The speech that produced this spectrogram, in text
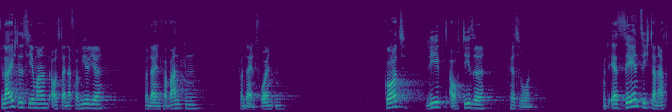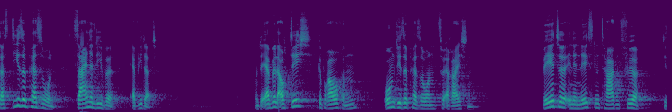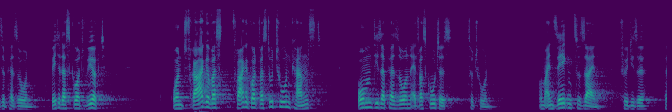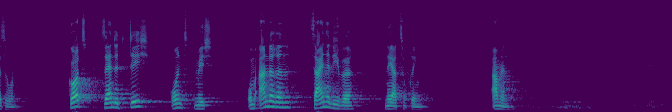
Vielleicht ist es jemand aus deiner Familie, von deinen Verwandten, von deinen Freunden. Gott liebt auch diese Person. Und er sehnt sich danach, dass diese Person seine Liebe erwidert. Und er will auch dich gebrauchen, um diese Person zu erreichen. Bete in den nächsten Tagen für diese Person. Bete, dass Gott wirkt. Und frage, was, frage Gott, was du tun kannst, um dieser Person etwas Gutes zu tun, um ein Segen zu sein für diese Person. Gott sendet dich und mich, um anderen seine Liebe näher zu bringen. Amen.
